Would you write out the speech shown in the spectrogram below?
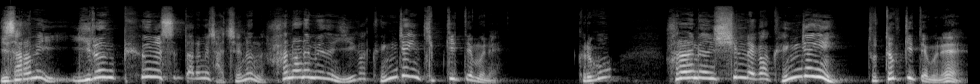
이 사람이 이런 표현을 쓴다는 것 자체는 하나님에 대한 이해가 굉장히 깊기 때문에 그리고 하나님에 대한 신뢰가 굉장히 두텁기 때문에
